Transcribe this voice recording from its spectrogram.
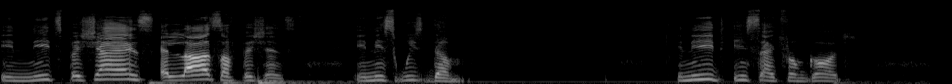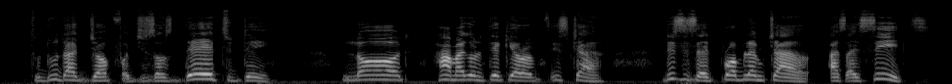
It needs patience, a lot of patience. It needs wisdom. It needs insight from God to do that job for Jesus day to day. Lord, how am I going to take care of this child? This is a problem child as I see it.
